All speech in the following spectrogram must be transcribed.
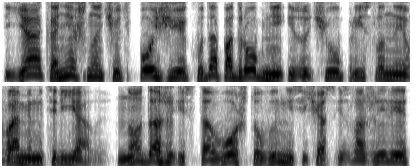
Я, конечно, чуть позже куда подробнее изучу присланные вами материалы, но даже из того, что вы мне сейчас изложили,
